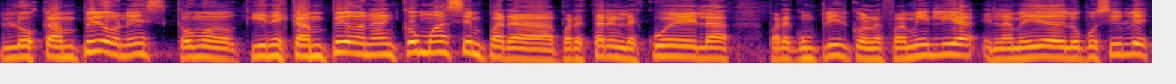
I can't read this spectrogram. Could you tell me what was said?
los campeones, como quienes campeonan, cómo hacen para, para estar en la escuela, para cumplir con la familia en la medida de lo posible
